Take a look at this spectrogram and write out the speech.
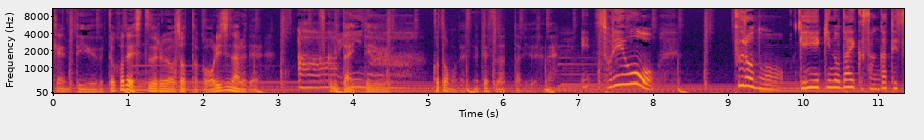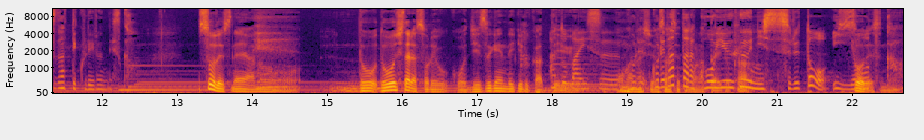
兼っていうところでスツールをちょっとこうオリジナルで作りたいっていうなこともですね手伝ったりですね。えそれをプロの現役の大工さんが手伝ってくれるんですか？そうですね。あのどうどうしたらそれをこう実現できるかっていうアドバイスおこれこれだったらこういう風にするといいよそうですねとか、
